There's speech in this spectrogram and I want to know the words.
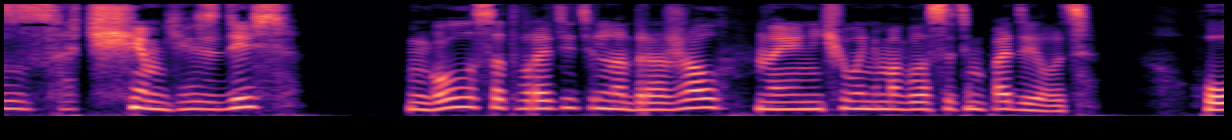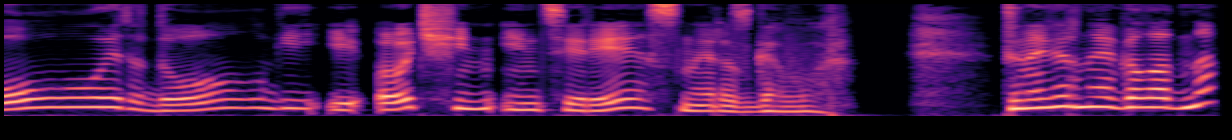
«Зачем я здесь?» Голос отвратительно дрожал, но я ничего не могла с этим поделать. «О, это долгий и очень интересный разговор. Ты, наверное, голодна?»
